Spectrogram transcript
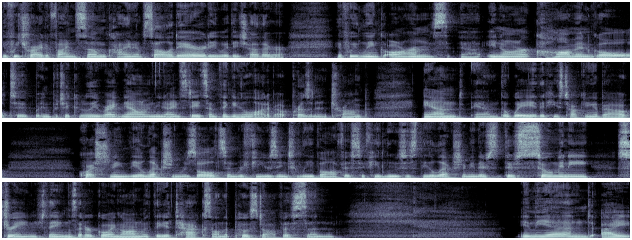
if we try to find some kind of solidarity with each other, if we link arms uh, in our common goal to, in particularly right now in the United States, I'm thinking a lot about President Trump and and the way that he's talking about questioning the election results and refusing to leave office if he loses the election. I mean, there's there's so many strange things that are going on with the attacks on the post office and in the end i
